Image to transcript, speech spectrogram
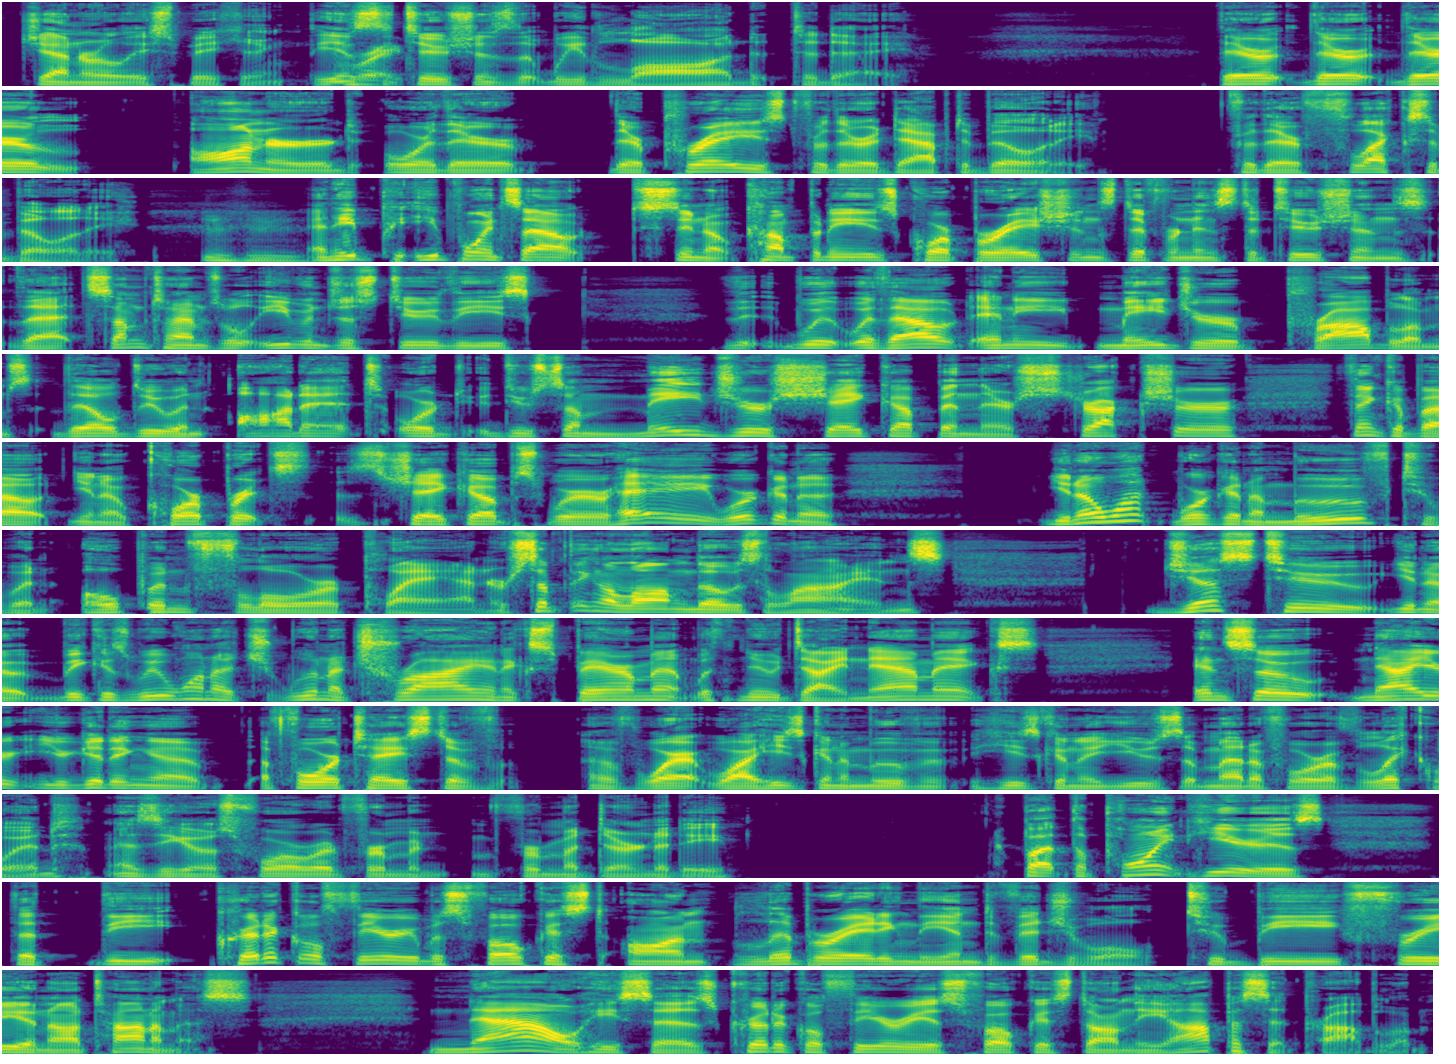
Generally speaking, the institutions right. that we laud today. They're they're they're honored or they're they're praised for their adaptability. for their flexibility. Mm-hmm. And he he points out, you know, companies, corporations, different institutions that sometimes will even just do these th- without any major problems. They'll do an audit or do some major shakeup in their structure. Think about you know corporate shakeups where hey, we're gonna. You know what? We're going to move to an open floor plan or something along those lines just to, you know, because we want to we want to try and experiment with new dynamics. And so now you're you're getting a, a foretaste of of where why he's going to move he's going to use the metaphor of liquid as he goes forward for for modernity. But the point here is that the critical theory was focused on liberating the individual to be free and autonomous. Now, he says, critical theory is focused on the opposite problem.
